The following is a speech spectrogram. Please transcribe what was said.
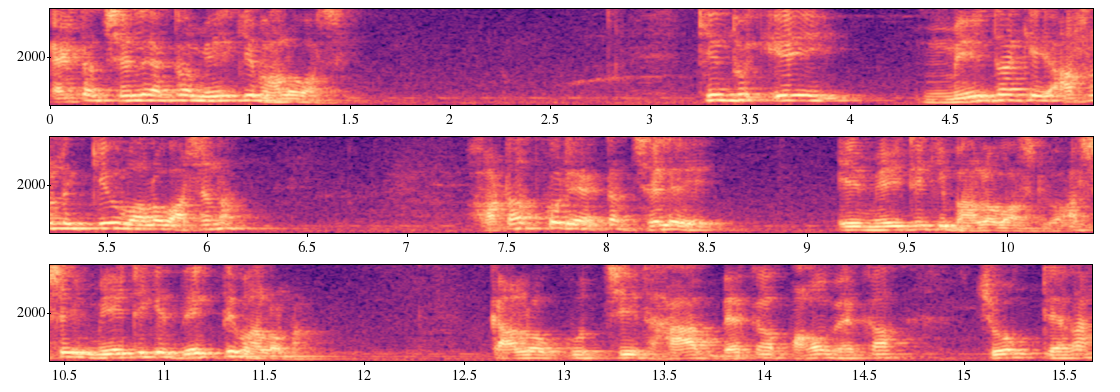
একটা ছেলে, একটা মেয়েকে ভালোবাসে। কিন্তু এই মেয়েটাকে আসলে কেউ ভালোবাসে না। হঠাৎ করে একটা ছেলে এই মেয়েটিকে ভালোবাসলো আর সেই মেয়েটিকে দেখতে ভালো না। কালো কুচ্ছিত হাত বেঁকা পাও বেঁকা চোখ টেরা।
